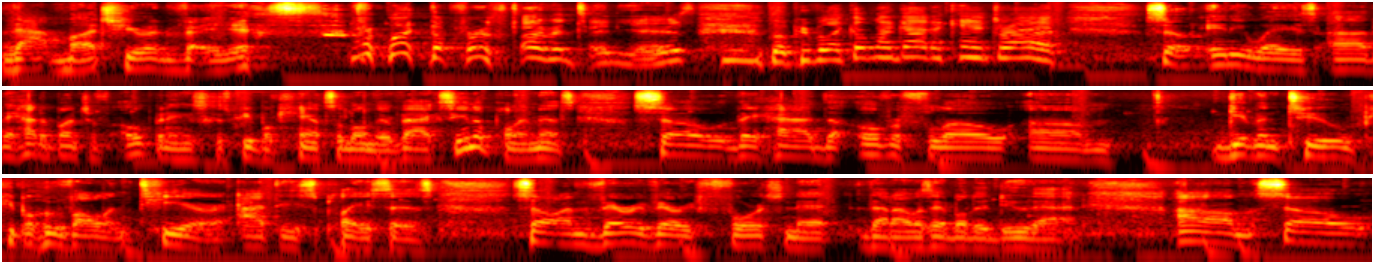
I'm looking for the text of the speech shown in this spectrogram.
that much here in Vegas for like the first time in 10 years. So people are like, oh my God, I can't drive. So anyways, uh, they had a bunch of openings because people canceled on their vaccine appointments. So they had the overflow um, given to people who volunteer at these places. So I'm very, very fortunate that I was able to do that. Um, so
